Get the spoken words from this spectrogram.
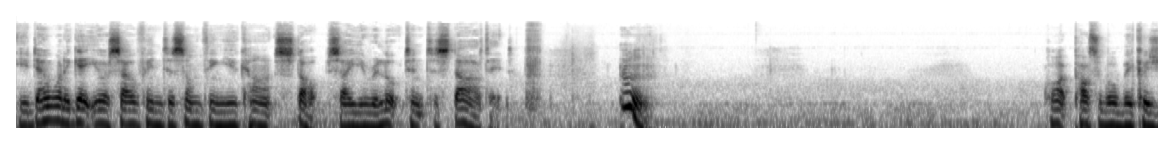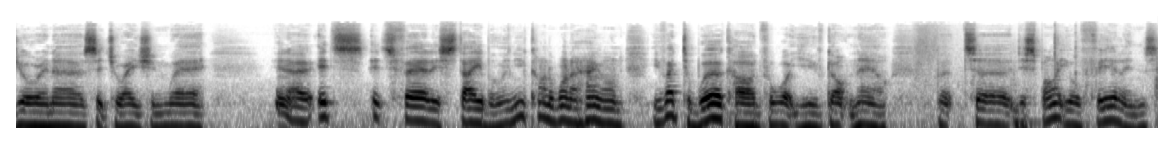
you don't want to get yourself into something you can't stop, so you're reluctant to start it. Mm. Quite possible because you're in a situation where you know it's it's fairly stable and you kind of want to hang on you've had to work hard for what you've got now but uh, despite your feelings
